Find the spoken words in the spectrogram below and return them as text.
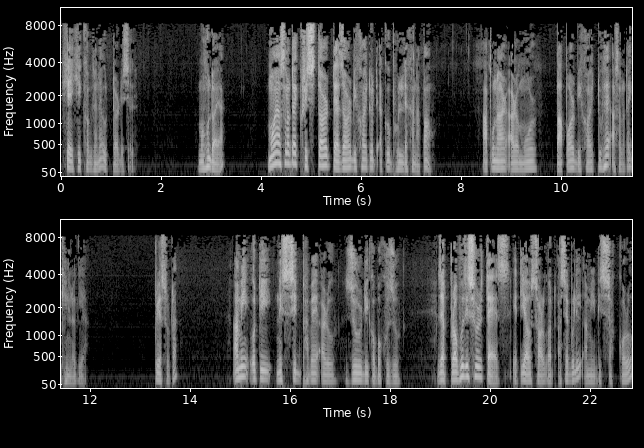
সেই শিক্ষকজনে উত্তৰ দিছিল। মহোদয়া মই আচলতে খ্ৰীষ্টৰ তেজৰ বিষয়টোত একো ভুল দেখা নাপাওঁ। আপোনাৰ আৰু মোৰ পাপৰ বিষয়টোহে আচলতে ঘীনলগীয়া। প্ৰিয় শ্ৰোতা আমি অতি নিশ্চিতভাৱে আৰু জোৰ দি ক'ব খোজো যে প্ৰভু যীশুৰ তেজ এতিয়াও স্বৰ্গত আছে বুলি আমি বিশ্বাস কৰো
